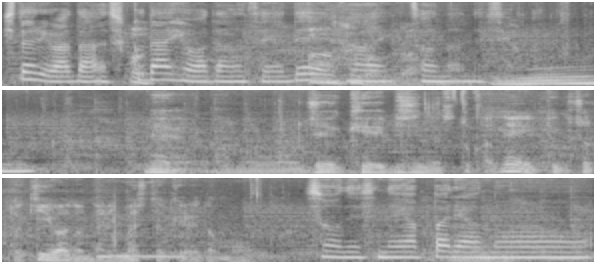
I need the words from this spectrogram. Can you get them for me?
一人は男副代表は男性ではい。そうなんですよ。ねあの JK ビジネスとかねちょっとキーワードになりましたけれども。そうですね。やっぱりあの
